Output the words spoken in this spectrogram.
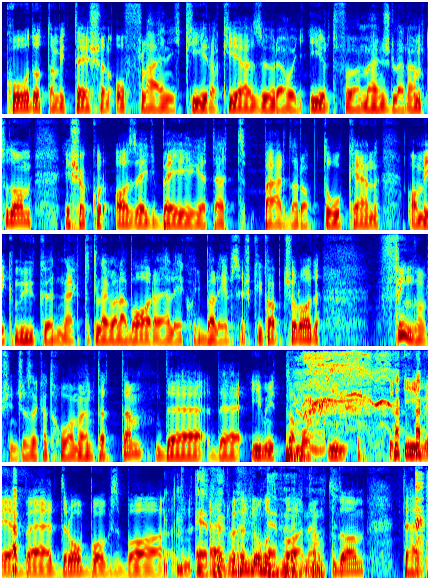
kódot, amit teljesen offline így kiír a kijelzőre, hogy írt föl, mentsd le, nem tudom, és akkor az egy beégetett pár darab token, amik működnek, tehát legalább arra elég, hogy belépsz és kikapcsolod. Fingom sincs ezeket hol mentettem, de, de imittam ott in, e-mailbe, Dropboxba, Ever, Evernote-ba, Evernote. nem tudom. Tehát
